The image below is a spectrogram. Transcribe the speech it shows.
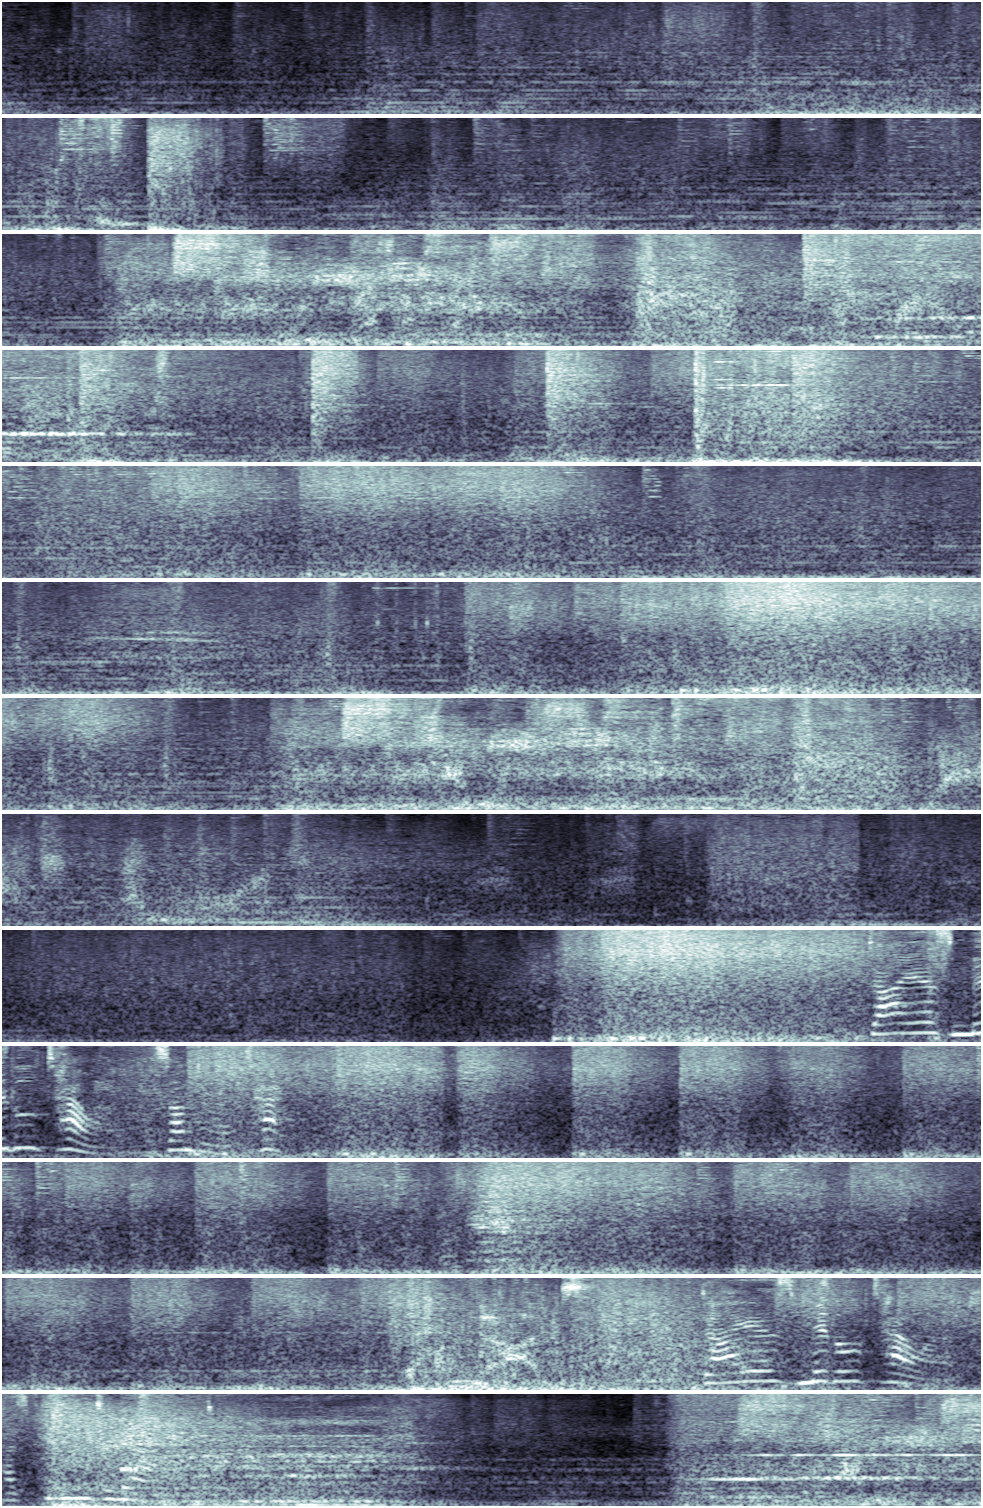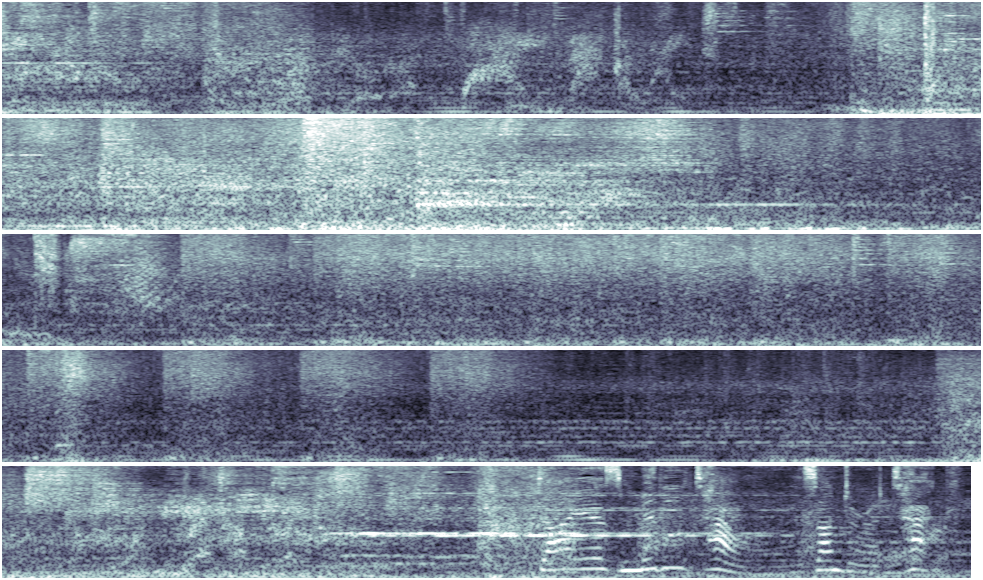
Dire's middle tower is under attack. Dire's middle tower has been denied. Is under attack.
